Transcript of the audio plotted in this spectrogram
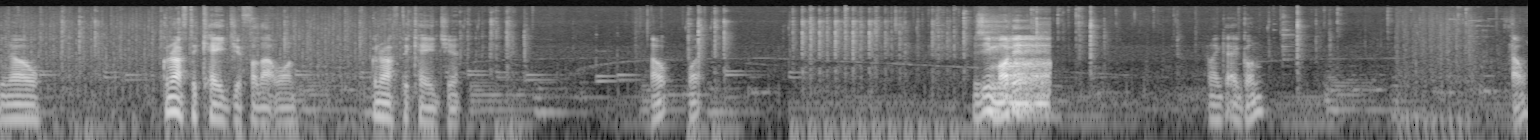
You know, gonna have to cage you for that one. Gonna have to cage you. Oh, what? Is he modding? Can I get a gun? Oh.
